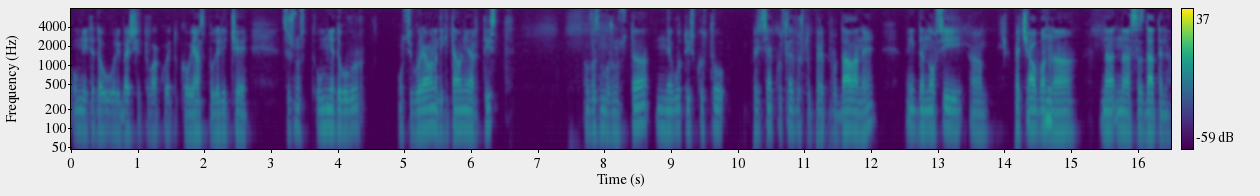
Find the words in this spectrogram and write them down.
умните договори, беше това, което Калян сподели, че всъщност умният договор осигурява на дигиталния артист възможността неговото изкуство при всяко следващо препродаване и да носи а, печалба на, на, на създателя.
